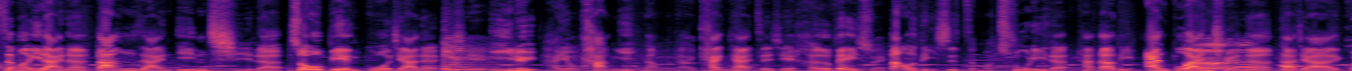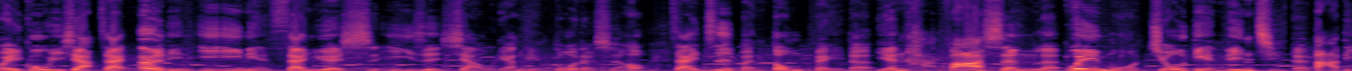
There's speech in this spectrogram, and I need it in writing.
这么一来呢，当然引起了周边国家的一些疑虑还有抗议。那我们来看看这些核废水到底是怎么处理的，它到底安不安全呢？大家回顾一下，在二零一一年三月十一日下午两点。多的时候，在日本东北的沿海发生了规模九点零级的大地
